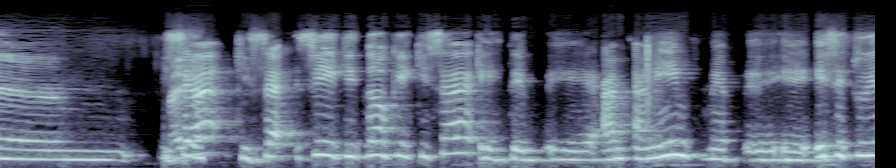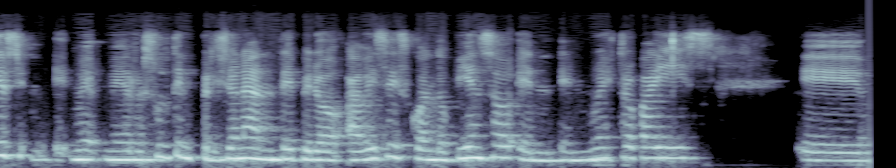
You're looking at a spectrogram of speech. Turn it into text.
Em, quizá, quizá, sí, no, que quizá este, eh, a, mí eh, ese estudio me, resulta impresionante, pero a veces cuando pienso en, nuestro país, eh,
